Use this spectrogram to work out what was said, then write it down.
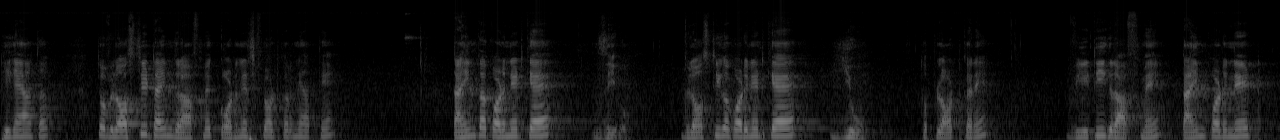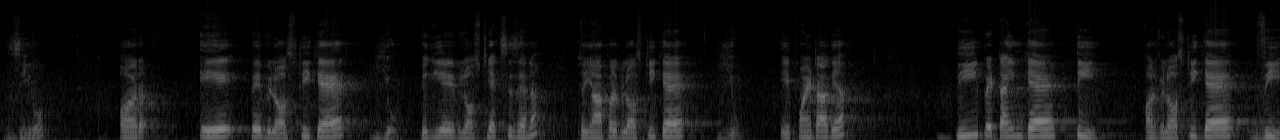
ठीक है यहाँ तक? तो वेलोसिटी टाइम ग्राफ में कोऑर्डिनेट्स प्लॉट करने आते हैं। टाइम का कोऑर्डिनेट क्या है? ज़ीरो वेलोसिटी का कोऑर्डिनेट क्या है? U. तो प्लॉट करें। वी ग्राफ में टाइम कोऑर्डिनेट ज़ीरो और ए पे वेलोसिटी क्या है? यू क्योंकि ये वेलोसिटी एक्सिस है ना तो यहाँ पर वेलोसिटी क्या है? U. A पॉइंट आ गया। B पे टाइम क्या है? T. और वेलोसिटी क्या है? V.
